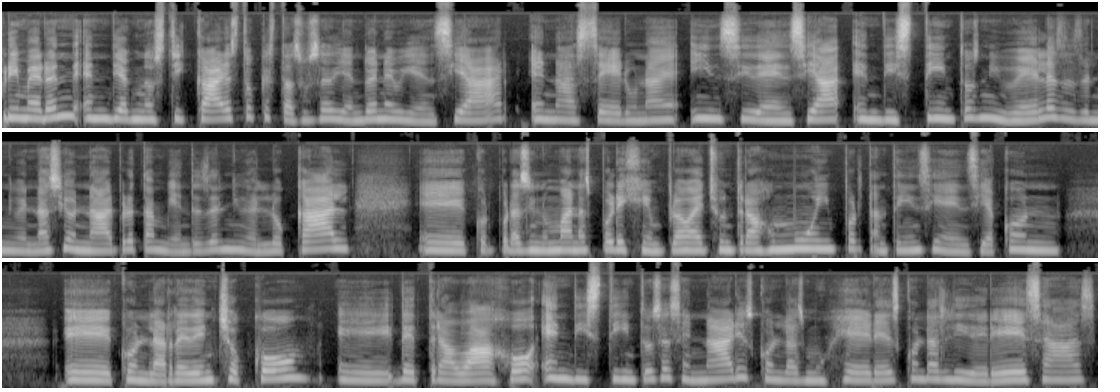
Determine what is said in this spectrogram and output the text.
primero en, diagnosticar esto que está sucediendo, en evidenciar, en hacer una incidencia en distintos niveles, desde el nivel nacional, pero también desde el nivel local. Eh, Corporación Humanas, por ejemplo, ha hecho un trabajo muy importante de incidencia con, eh, con la red en Chocó, eh, de trabajo en distintos escenarios, con las mujeres, con las lideresas,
